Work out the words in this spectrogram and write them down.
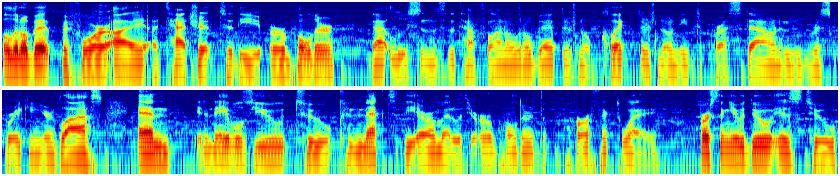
a little bit before I attach it to the herb holder. That loosens the Teflon a little bit. There's no click, there's no need to press down and risk breaking your glass. And it enables you to connect the AroMed with your herb holder the perfect way. First thing you would do is to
